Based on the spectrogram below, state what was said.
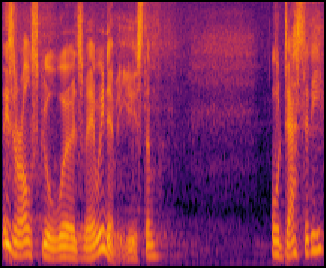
These are old school words, man. We never use them. Audacity.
